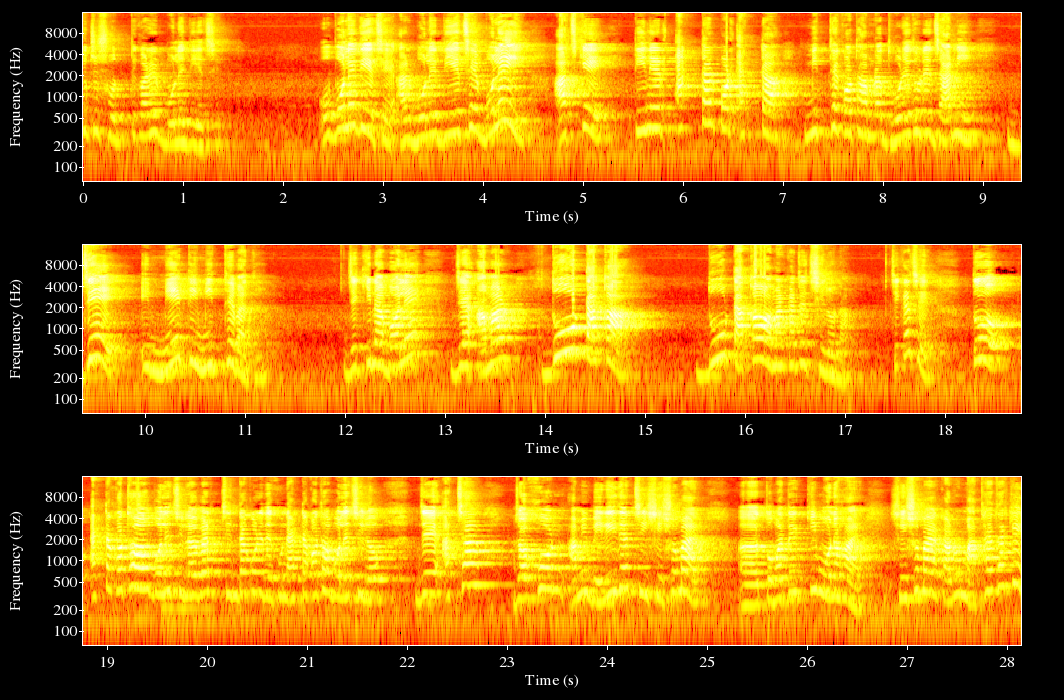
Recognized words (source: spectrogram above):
কিছু সত্যিকারের বলে দিয়েছে। ও বলে দিয়েছে আর বলে দিয়েছে বলেই আজকে তিনের একটার পর একটা মিথ্যে কথা আমরা ধরে ধরে জানি যে এই মেয়েটি মিথ্যেবাদী। যে কিনা বলে যে আমার দু টাকা দু টাকাও আমার কাছে ছিল না, ঠিক আছে? তো একটা কথাও বলেছিল, এবার চিন্তা করে দেখুন, একটা কথা বলেছিল যে আচ্ছা যখন আমি বেরিয়ে যাচ্ছি সে সময় তোমাদের কি মনে হয়? সেই সময় কারোর মাথায় থাকে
